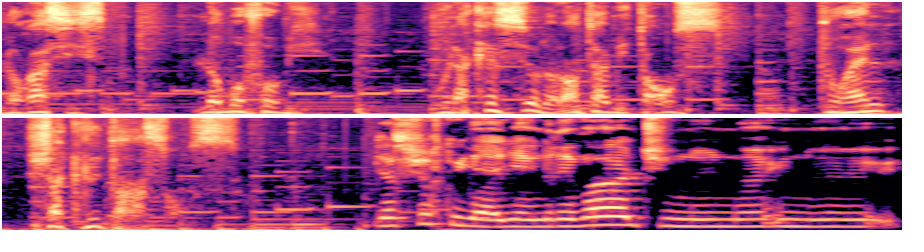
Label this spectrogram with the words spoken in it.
le racisme, l'homophobie ou la question de l'intermittence. Pour elle, chaque lutte a un sens bien sûr qu'il y y a une révolte, une,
